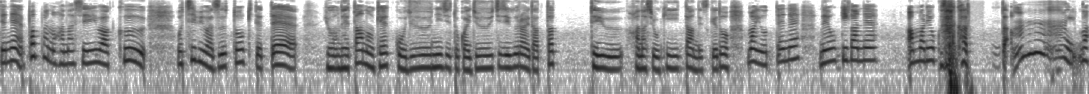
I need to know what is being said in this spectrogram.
でね、パパの話曰く、おちびはずっと起きてて、よ、寝たの結構12時とか11時ぐらいだったってっていう話を聞いたんですけど、まあよってね、寝起きがね、あんまり良くなかった。うーん、まあ、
